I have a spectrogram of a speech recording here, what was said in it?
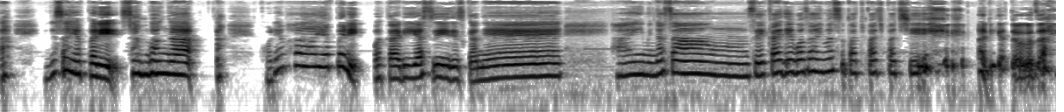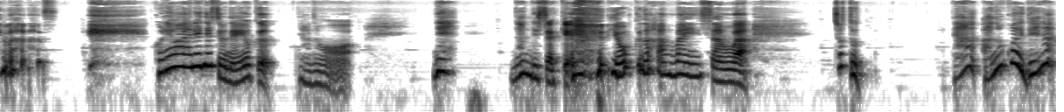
あ、皆さんやっぱり3番が、あ、これはやっぱりわかりやすいですかね。はい、皆さん、正解でございます。パチパチパチ。ありがとうございます。これはあれですよね。よく、あの、ね、何でしたっけ？洋服の販売員さんは、ちょっと、な、あの声出ない、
